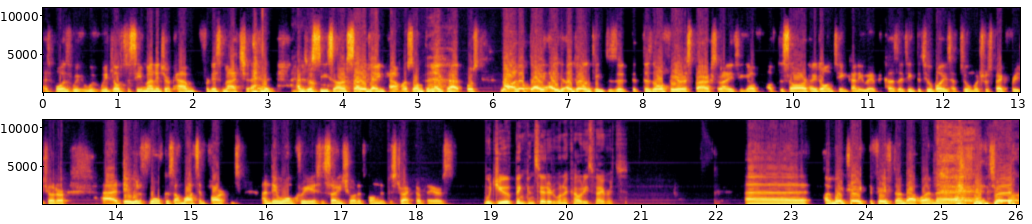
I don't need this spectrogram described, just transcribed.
I suppose we, we, would love to see manager cam for this match and just see our sideline cam or something like that. But no, look, I, I, I don't think there's a, there's no fear of sparks or anything of, of the sort. I don't think anyway because I think the two boys have too much respect for each other. Uh, they will focus on what's important and they won't create a sideshow that's going to distract their players. Would you have been considered one of Cody's favourites? Uh, I might take the fifth on that one, uh, Joe.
